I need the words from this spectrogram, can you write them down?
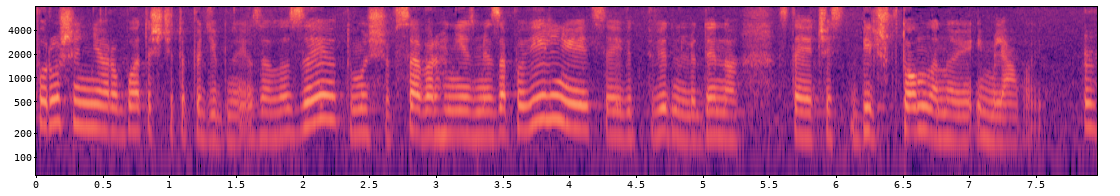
порушення роботи щитоподібної залози, тому що все в організмі заповільнюється, і відповідно людина стає більш втомленою і млявою. Угу.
